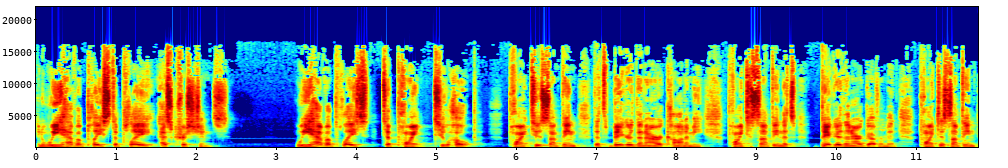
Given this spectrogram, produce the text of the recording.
And we have a place to play as Christians. We have a place to point to hope, point to something that's bigger than our economy, point to something that's bigger than our government, point to something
